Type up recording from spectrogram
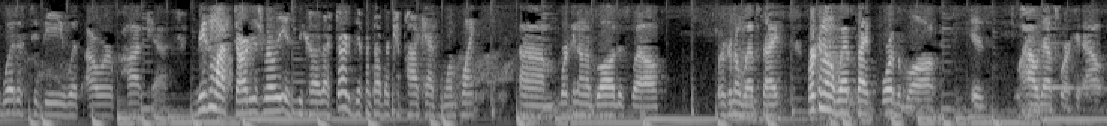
what is to be with our podcast the reason why I started this really is because I started different type of podcast at one point, um, working on a blog as well, working on a website. Working on a website for the blog is how that's working out.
